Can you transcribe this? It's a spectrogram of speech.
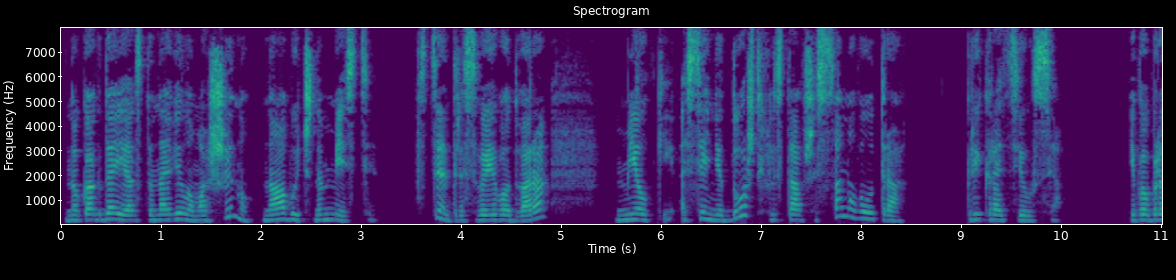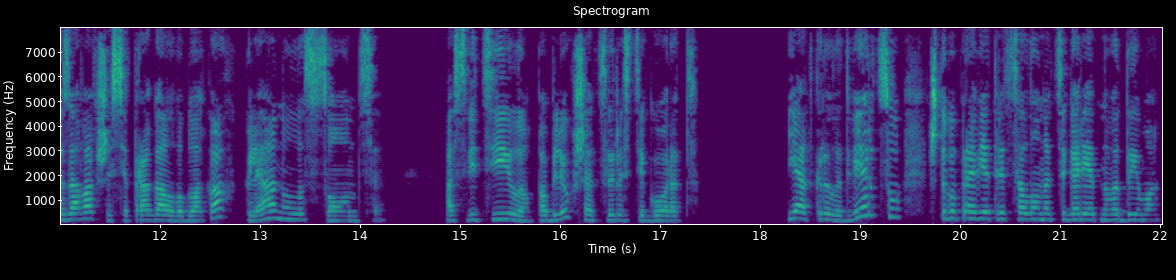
но когда я остановила машину на обычном месте, в центре своего двора, мелкий осенний дождь, хлеставший с самого утра, прекратился. И в образовавшийся прогал в облаках глянуло солнце, осветило поблекший от сырости город. Я открыла дверцу, чтобы проветрить салон от сигаретного дыма,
